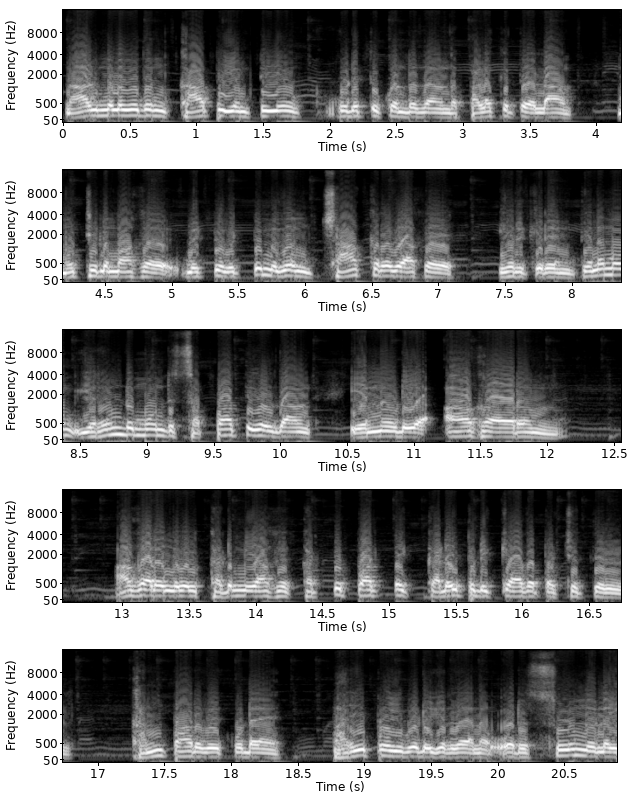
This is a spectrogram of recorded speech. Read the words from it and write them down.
நாள் முழுவதும் காப்பியும் டீயும் குடித்துக் கொண்டிருந்த அந்த பழக்கத்தை எல்லாம் முற்றிலுமாக விட்டு விட்டு மிகவும் ஜாக்கிரதையாக இருக்கிறேன். தினமும் இரண்டு மூன்று சப்பாத்திகள் தான் என்னுடைய ஆகாரம். ஆகாரங்களில் கடுமையாக கட்டுப்பாட்டை கடைபிடிக்காத பட்சத்தில் கண் பார்வை கூட பறிப்போய் விடுகிறதான ஒரு சூழ்நிலை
